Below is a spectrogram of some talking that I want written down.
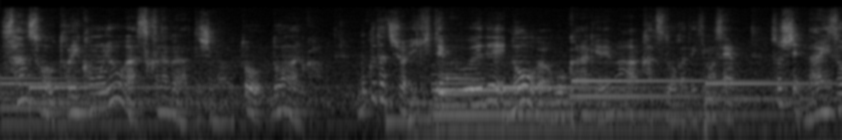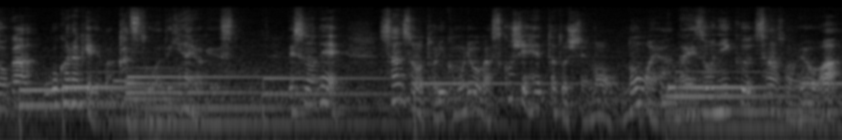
酸素を取り込む量が少なくなってしまうとどうなるか。僕たちは生きていく上で脳が動かなければ活動ができません。そして内臓が動かなければ活動ができないわけです。ですので酸素の取り込む量が少し減ったとしても脳や内臓に行く酸素の量は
